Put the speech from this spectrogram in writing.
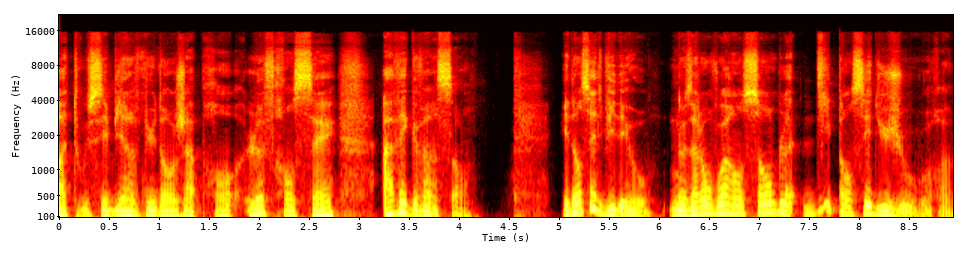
à tous et bienvenue dans J'apprends le français avec Vincent. Et dans cette vidéo, nous allons voir ensemble 10 pensées du jour.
